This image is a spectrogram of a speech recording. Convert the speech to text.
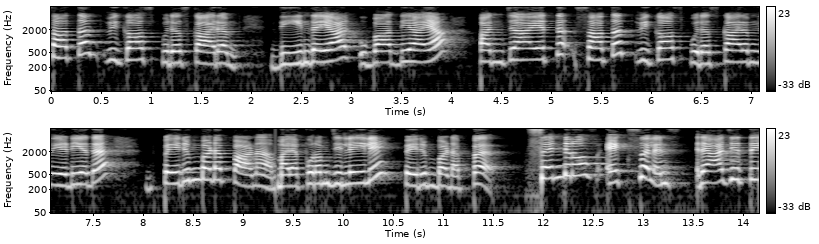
സതത് വികാസ് പുരസ്കാരം. ദീൻദയാൽ ഉപാധ്യായ പഞ്ചായത്ത് സതത് വികാസ് പുരസ്കാരം നേടിയത് പെരുമ്പടപ്പാണ്. മലപ്പുറം ജില്ലയിലെ പെരുമ്പടപ്പ്. സെന്റർ ഓഫ് എക്സലൻസ് രാജ്യത്തെ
